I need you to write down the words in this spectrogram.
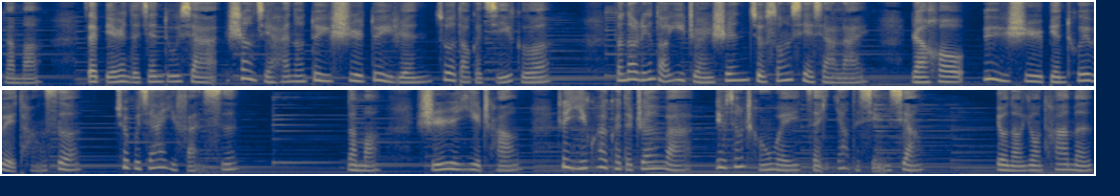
那么。在别人的监督下，尚且还能对事对人做到个及格，等到领导一转身就松懈下来，然后遇事便推诿搪塞，却不加以反思。那么时日一长，这一块块的砖瓦又将成为怎样的形象？又能用它们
